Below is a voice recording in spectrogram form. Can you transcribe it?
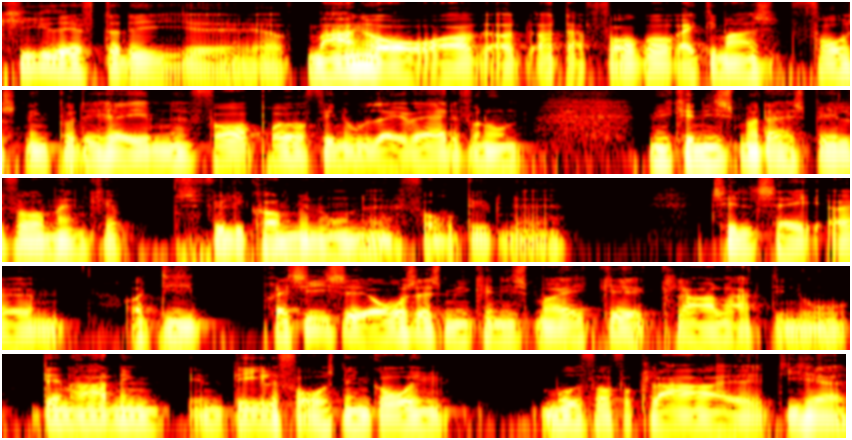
kigget efter det i øh, mange år, og, og, og der foregår rigtig meget forskning på det her emne, for at prøve at finde ud af, hvad er det for nogle mekanismer, der er i spil, for at man kan selvfølgelig komme med nogle øh, forebyggende tiltag. Øh, og de præcise årsagsmekanismer er ikke øh, klarlagt endnu. Den retning, en del af forskningen går i mod for at forklare øh, de her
